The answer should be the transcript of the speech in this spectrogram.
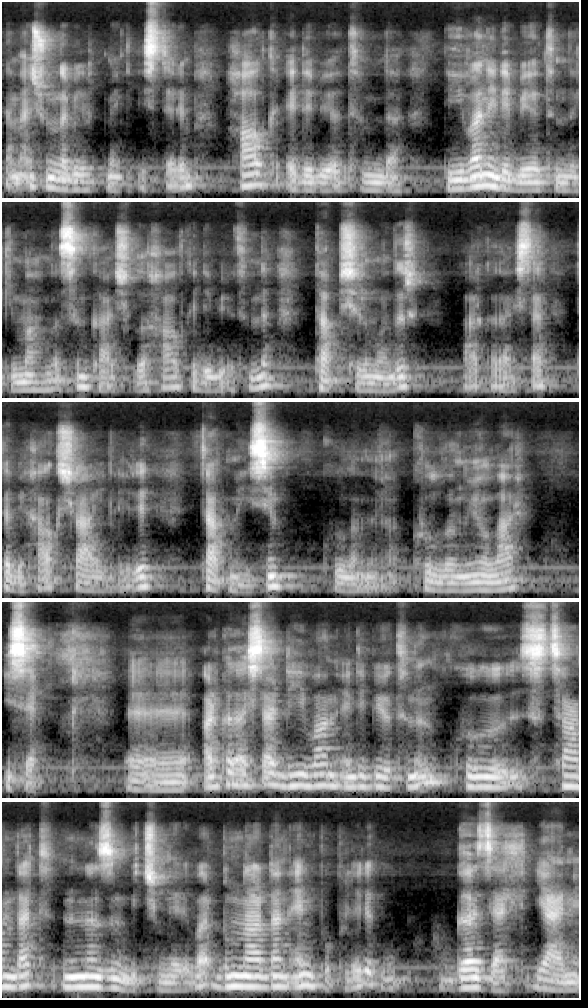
Hemen şunu da belirtmek isterim. Halk edebiyatında, divan edebiyatındaki mahlasın karşılığı halk edebiyatında tapşırmadır arkadaşlar. Tabi halk şairleri takma isim kullanıyor, kullanıyorlar ise. Ee, arkadaşlar divan edebiyatının standart nazım biçimleri var. Bunlardan en popüleri gazel yani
